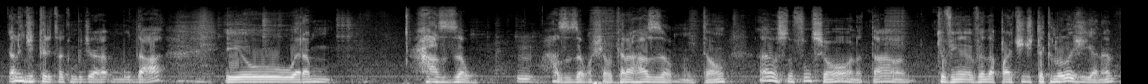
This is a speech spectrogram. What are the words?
Além de acreditar que eu podia mudar, eu era razão. Razão, achava que era razão. Então, ah, isso não funciona, tá? Que eu venho, eu venho da parte de tecnologia, né?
